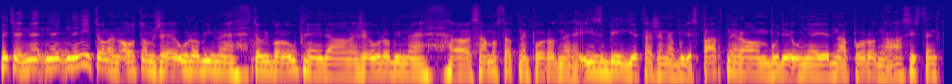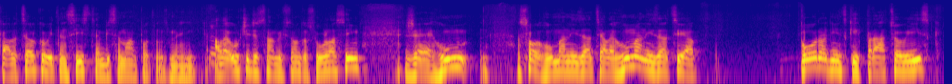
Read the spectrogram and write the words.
Viete, není to len o tom, že urobíme, to by bolo úplne ideálne, že urobíme e, samostatné porodné izby, kde tá žena bude s partnerom, bude u nej jedna porodná asistentka, ale celkový ten systém by sa mal potom zmeniť. Ale určite s vami v tomto súhlasím, že hum, slovo humanizácia, ale humanizácia pôrodnických pracovísk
